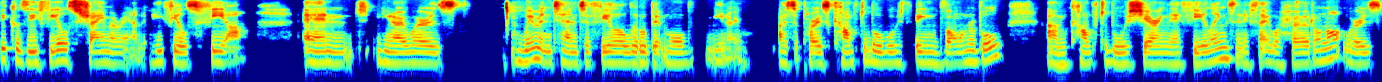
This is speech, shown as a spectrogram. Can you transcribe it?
because he feels shame around it. He feels fear. And you know whereas women tend to feel a little bit more you know I suppose, comfortable with being vulnerable, um, comfortable with sharing their feelings and if they were heard or not, whereas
